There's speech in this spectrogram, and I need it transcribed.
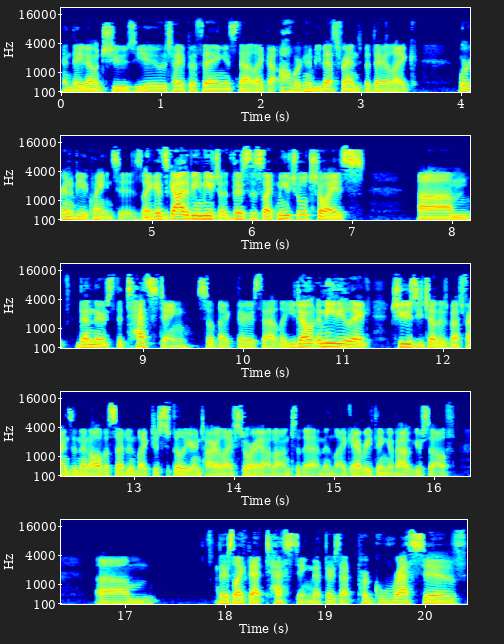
and they don't choose you type of thing. It's not like, a, oh, we're going to be best friends, but they're like, we're going to be acquaintances. Like, it's got to be mutual. There's this like mutual choice. Um, then there's the testing. So like, there's that, like, you don't immediately like choose each other's best friends and then all of a sudden like just spill your entire life story out onto them and like everything about yourself. Um, there's like that testing that there's that progressive,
